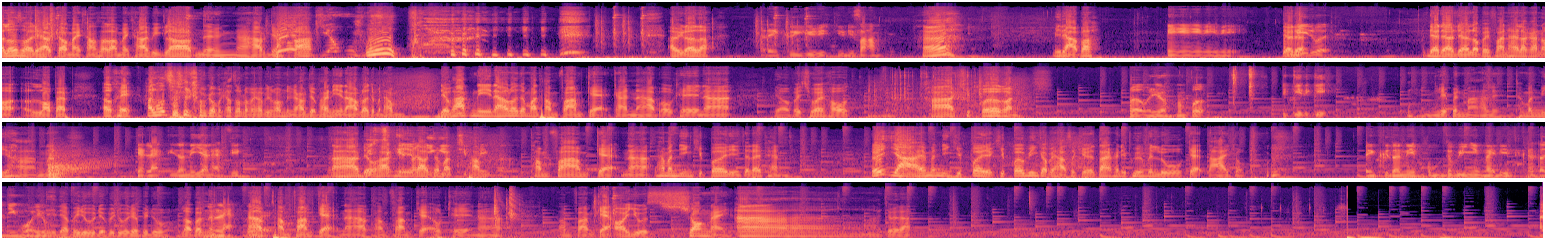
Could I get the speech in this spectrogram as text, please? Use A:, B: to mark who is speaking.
A: ฮัลโหลสวัสดีครับกลับมาอีกครั้งสำหรับไมค์ครับอีกรอบหนึ่งนะครับ เดี๋ยวพัก
B: เคี้ยว
A: อู้เอาอีกแล้วเหรอ
B: ประเด็นคืออยู่อยู่ในฟาร์ม
A: ฮะมีดาบปะ
B: มีมีมีมี
A: เดี๋ยวเดี๋ยว
B: มีด้วย
A: เดี๋ยวเดี๋ยวเดี๋ยวเราไปฟันให้แล้วกันรอรอแป๊บโอเคฮัลโหลสวัสดีครับกลับมาอีกครั้งสำหรับไมค์ครับอีกรอบหนึ่งนะครับเดี๋ยวภาคนี้นะครับเราจะมาทำเดี๋ยวภาคนี้นะครับเราจะมาทำฟาร์มแกะกันนะครับโอเคนะฮะเดี๋ยวไปช่วยเขาฆ่าคิปเปอร์ก่อน
B: เปิดวันนี้เราน้องเปิดดิกกี้ดิกกี้
A: อื้อหือ เรียกเป็นหมาเลย ถ้ามันมีหางนะ
B: อย่าแหลกสิตอนนี้อย่าแหลกสิ
A: นะครับเดี๋ยวภาคนี้เราจะมาทำ
B: บิสกิตต้องยิงชิปเก่งก
A: ทำฟาร์มแกะนะฮะถ้ามันยิงคิปเปอร์ดิจะได้แผ่นเฮ้ยอย่าให้มันยิงคิปเปอร์เดี๋ยวคิปเปอร์วิ่งกลับไปหาสเกลตันคันนี้พื้นเป็นรูแกะตายจบ
B: เป็นคือตอนนี้ผมจะวิ่งยังไงดีแค่ตอนยิงหัวอยู่
A: เดี๋ยวไปดูเดี๋ยวไปดูเดี๋ยวไปดูรอแป๊บหนึง
B: มันแหลก
A: นะครับ
B: ด้วย
A: ทำฟาร์มแกะนะครับทำฟาร์มแกะโอเคนะฮะทำฟาร์มแกะออยอยู่ช่องไหนอ่าเจอละ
